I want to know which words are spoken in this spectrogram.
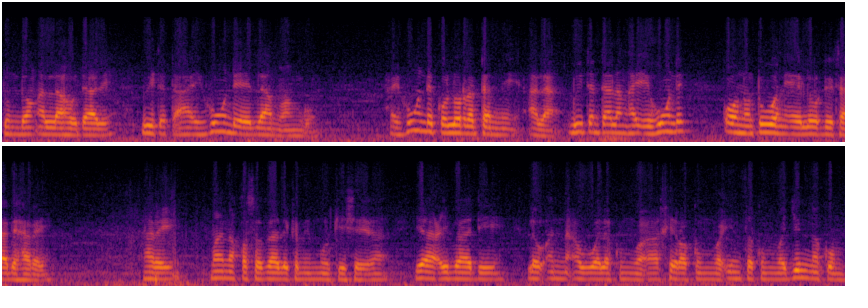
ɗum ɗon allahu daali ɗoytata hay hunde e laamu an ngun hay hunde ko lorratanmi ala ɗoytanta hay e hunde Oh, ko noon tum woni e lorditade haray. Haray ma naqasa dhalika min mulki chey a ya ibadi law anna awalakum wa akhirakum wa insakum wa jinnakum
